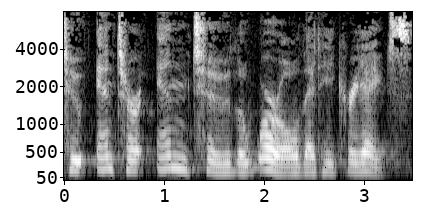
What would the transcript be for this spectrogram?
to enter into the world that he creates.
